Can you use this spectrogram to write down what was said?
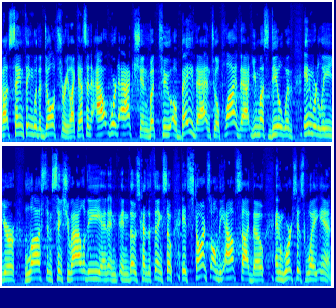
Uh, same thing with adultery. Like that's an outward action, but to obey that and to apply that, you must deal with inwardly your lust and sensuality and, and, and those kinds of things. So it starts on the outside, though, and works its way in.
